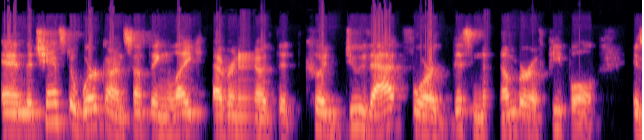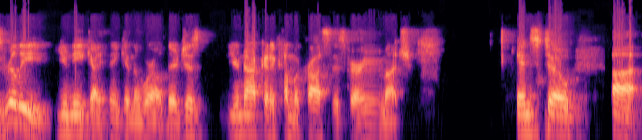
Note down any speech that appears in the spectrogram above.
And the chance to work on something like Evernote that could do that for this number of people is really unique, I think, in the world. They're just, you're not going to come across this very much. And so uh,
